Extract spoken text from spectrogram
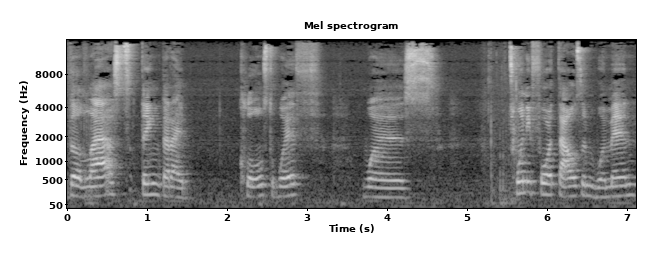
the last thing that I closed with was 24,000 women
